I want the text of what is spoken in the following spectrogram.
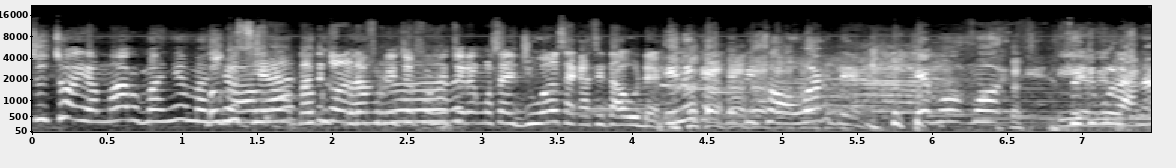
cucu ya Ma, rumahnya Masya Bagus ya. Allah. Nanti bagus kalau ada furniture-furniture yang mau saya jual, saya kasih tahu deh. Ini kayak baby shower deh. Kayak mau mau tujuh bulanan.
